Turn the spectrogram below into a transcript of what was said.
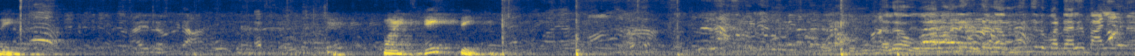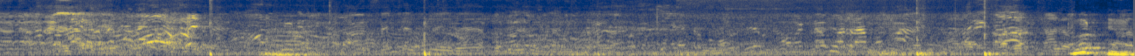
penalty. Point eight six. Good black.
